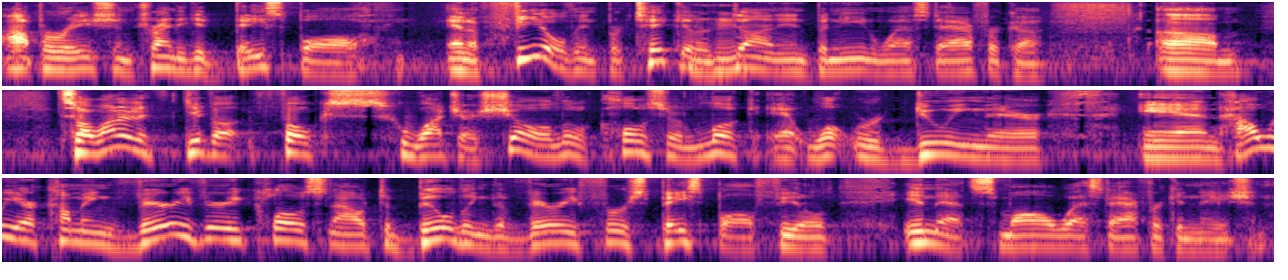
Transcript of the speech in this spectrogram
operation trying to get baseball and a field in particular mm-hmm. done in Benin, West Africa. Um, so I wanted to give uh, folks who watch our show a little closer look at what we're doing there and how we are coming very, very close now to building the very first baseball field in that small West African nation.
